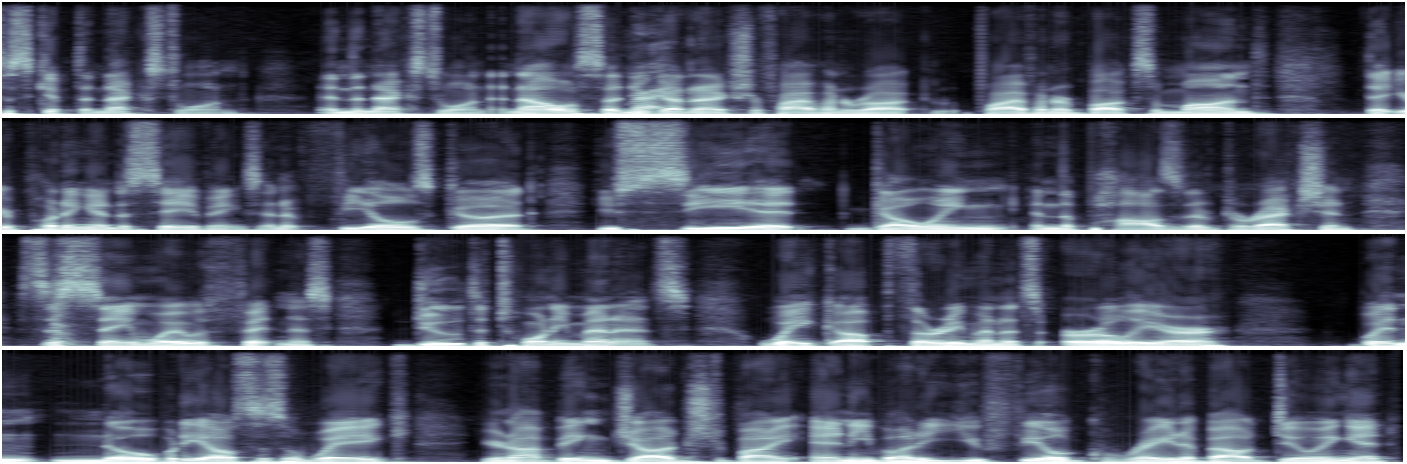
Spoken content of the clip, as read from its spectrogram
to skip the next one and the next one. And now all of a sudden you've got an extra 500, 500 bucks a month that you're putting into savings and it feels good. You see it going in the positive direction. It's the same way with fitness. Do the 20 minutes. Wake up 30 minutes earlier when nobody else is awake. You're not being judged by anybody. You feel great about doing it.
